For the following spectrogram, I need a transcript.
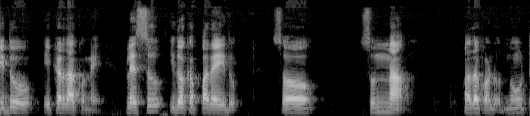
ఐదు ఇక్కడ దాకా ఉన్నాయి. ప్లస్ ఇదొక పదైదు. సో సున్నా పదకొండు నూట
